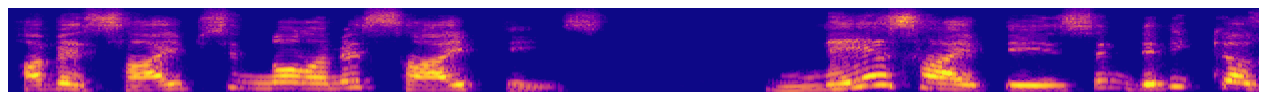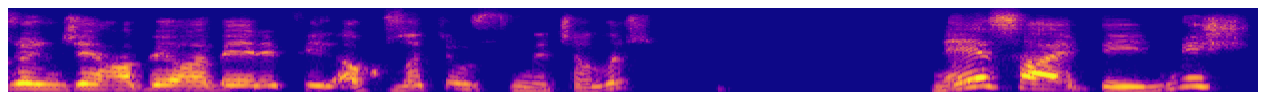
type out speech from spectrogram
Habes sahipsin, non habes sahip değilsin. Neye sahip değilsin? Dedik ki az önce haber haberi fiil akuzatif üstünde çalır. Neye sahip değilmiş?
